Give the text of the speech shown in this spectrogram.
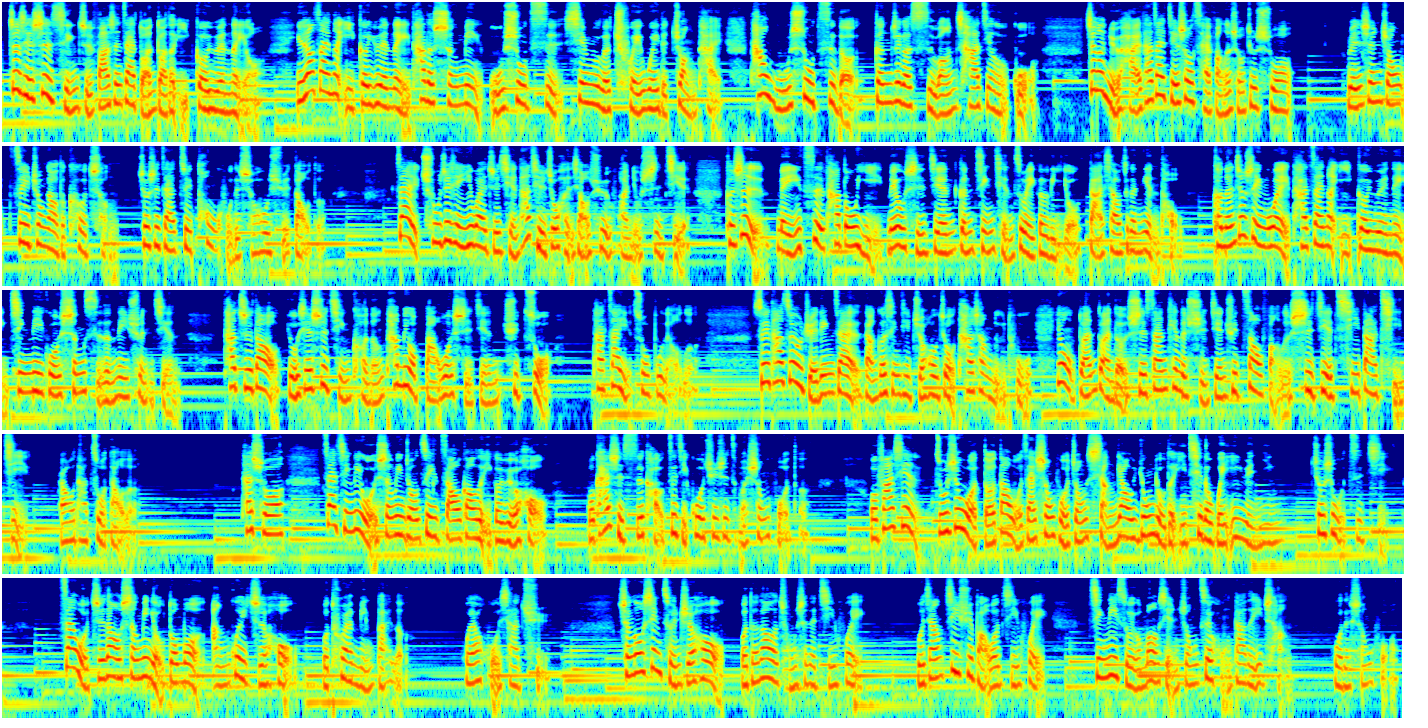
这些事情只发生在短短的一个月内哦。你知道，在那一个月内，他的生命无数次陷入了垂危的状态，他无数次的跟这个死亡擦肩而过。这个女孩她在接受采访的时候就说：“人生中最重要的课程。”就是在最痛苦的时候学到的。在出这些意外之前，他其实就很想要去环游世界，可是每一次他都以没有时间跟金钱作为一个理由打消这个念头。可能就是因为他在那一个月内经历过生死的那一瞬间，他知道有些事情可能他没有把握时间去做，他再也做不了了。所以他最后决定在两个星期之后就踏上旅途，用短短的十三天的时间去造访了世界七大奇迹，然后他做到了。他说，在经历我生命中最糟糕的一个月后，我开始思考自己过去是怎么生活的。我发现，阻止我得到我在生活中想要拥有的一切的唯一原因，就是我自己。在我知道生命有多么昂贵之后。我突然明白了，我要活下去。成功幸存之后，我得到了重生的机会。我将继续把握机会，经历所有冒险中最宏大的一场——我的生活。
